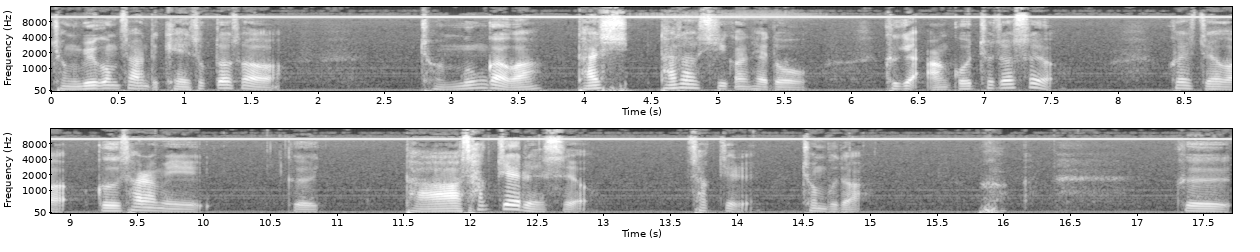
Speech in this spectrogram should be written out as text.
정밀 검사하는데 계속 떠서 전문가가 다시 다섯 시간 해도 그게 안 고쳐졌어요. 그래서 제가 그 사람이 그 다 삭제를 했어요. 삭제를 전부 다. 그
